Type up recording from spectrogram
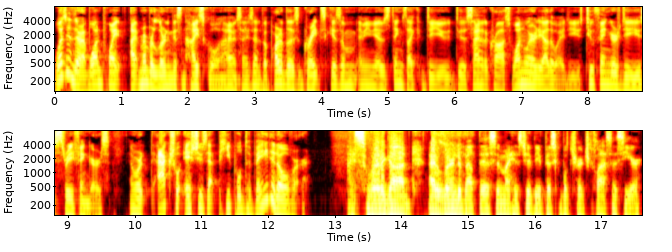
wasn't there at one point i remember learning this in high school and i haven't said it but part of this great schism i mean it was things like do you do the sign of the cross one way or the other way do you use two fingers do you use three fingers and were actual issues that people debated over I swear to God, I learned about this in my history of the Episcopal Church class this year.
